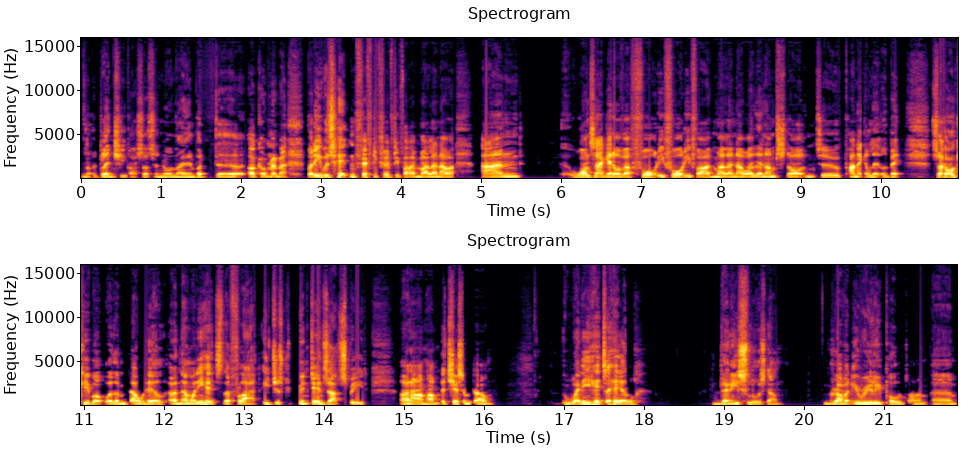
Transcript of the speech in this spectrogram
not Glen Sheep Pass, that's a Northern Ireland, but uh, I can't remember. But he was hitting 50, 55 mile an hour, and once I get over 40, 45 mile an hour, then I'm starting to panic a little bit. So I can't keep up with him downhill. And then when he hits the flat, he just maintains that speed, and I'm having to chase him down. When he hits a hill, then he slows down. Gravity really pulls on him. Um,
